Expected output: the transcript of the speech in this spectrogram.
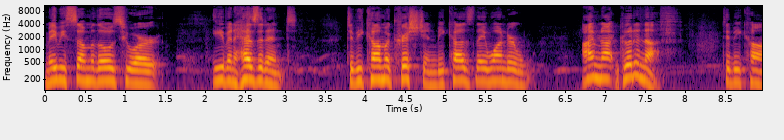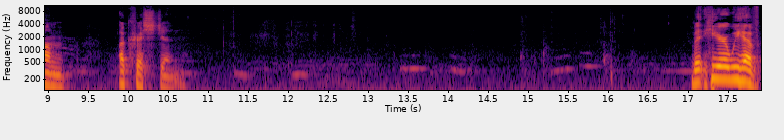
Maybe some of those who are even hesitant to become a Christian because they wonder, I'm not good enough to become a Christian. But here we have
